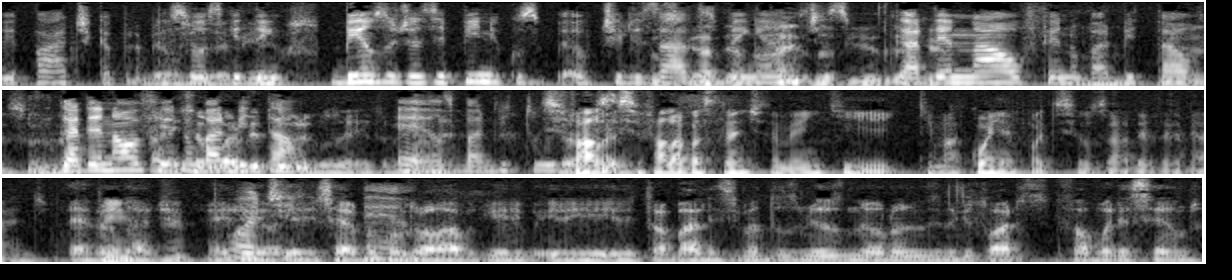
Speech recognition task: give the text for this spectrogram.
hepática para pessoas que têm Benzodiazepínicos. benzodiazepínicos é utilizado utilizados bem antes. vida, que- Gardenal, fenobarbital. Isso, né? Gardenal e Ah, são fenobarbital. barbitúricos aí também, É, né? os barbitúricos. Se fala, se fala bastante também que, que maconha pode ser usada, é verdade? É Tem, verdade. né? Ele, Pode, ele serve para é. controlar porque ele, ele, ele trabalha em cima dos mesmos neurônios inibitórios, favorecendo.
